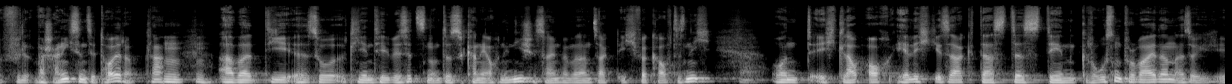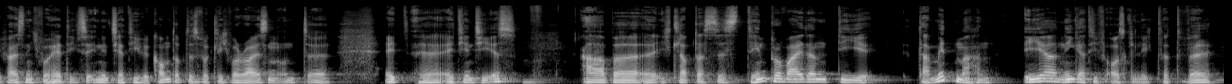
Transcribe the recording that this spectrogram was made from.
für, wahrscheinlich sind sie teurer, klar, mhm. mhm. aber die äh, so Klientel besitzen. Und das kann ja auch eine Nische sein, wenn man dann sagt, ich verkaufe das nicht. Ja. Und ich glaube auch ehrlich gesagt, dass das den großen Providern, also ich, ich, weiß nicht, woher diese Initiative kommt, ob das wirklich Verizon und äh, AT&T ist. Mhm. Aber äh, ich glaube, dass es den Providern, die da mitmachen, eher negativ ausgelegt wird, weil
